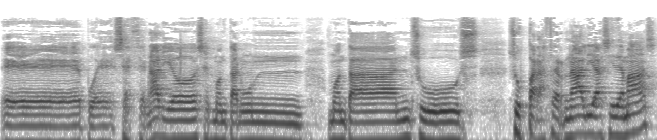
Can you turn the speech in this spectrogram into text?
eh, pues escenarios, montan un montan sus sus parafernalias y demás.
